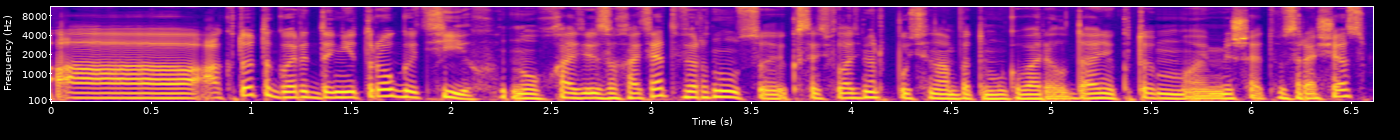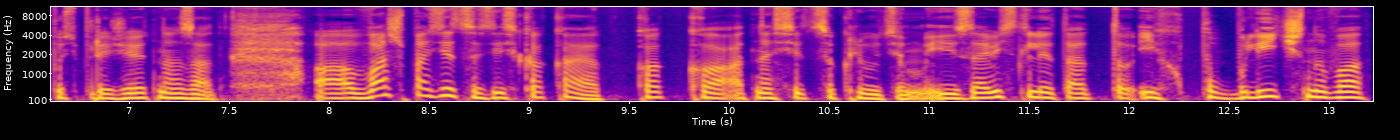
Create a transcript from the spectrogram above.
а, а кто-то говорит, да не трогать их. Ну, захотят вернуться. Кстати, Владимир Путин об этом говорил, да, никто им мешает возвращаться, пусть приезжают назад. А ваша позиция здесь какая? Как относиться к людям? И зависит ли это от их публичного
